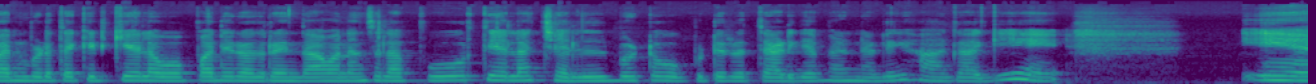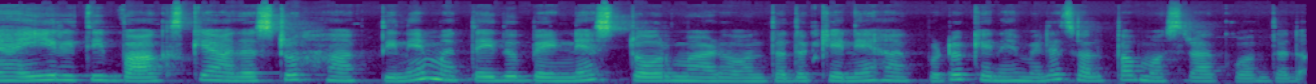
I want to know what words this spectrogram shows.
ಬಂದ್ಬಿಡುತ್ತೆ, ಕಿಟಕಿ ಎಲ್ಲ ಓಪನ್ ಇರೋದ್ರಿಂದ ಒಂದೊಂದು ಸಲ ಪೂರ್ತಿ ಎಲ್ಲ ಚೆಲ್ಬಿಟ್ಟು ಹೋಗ್ಬಿಟ್ಟಿರುತ್ತೆ ಅಡುಗೆ ಮನೆಯಲ್ಲಿ. ಹಾಗಾಗಿ ಈ ರೀತಿ ಬಾಕ್ಸ್ಗೆ ಆದಷ್ಟು ಹಾಕ್ತೀನಿ. ಮತ್ತು ಇದು ಬೆಣ್ಣೆ ಸ್ಟೋರ್ ಮಾಡುವಂಥದ್ದು. ಕೆನೆ ಹಾಕ್ಬಿಟ್ಟು ಕೆನೆ ಮೇಲೆ ಸ್ವಲ್ಪ ಮೊಸರು ಹಾಕುವಂಥದ್ದು.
